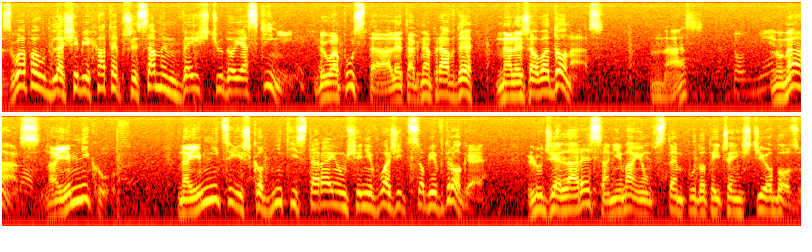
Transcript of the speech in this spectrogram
Złapał dla siebie chatę przy samym wejściu do jaskini. Była pusta, ale tak naprawdę należała do nas. Nas? No nas, najemników. Najemnicy i szkodniki starają się nie włazić sobie w drogę. Ludzie Laresa nie mają wstępu do tej części obozu.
